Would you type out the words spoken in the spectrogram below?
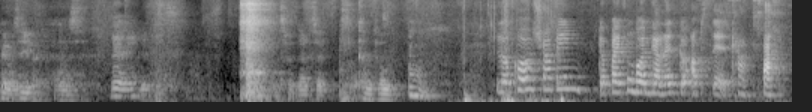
Primitivo, and really that's what that's it. Come from. local shopping เดี๋ยวไปข้างบนกัน let's go upstairs ค่ะไป ไป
